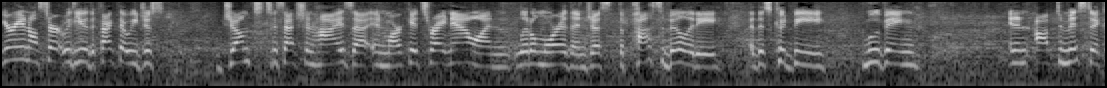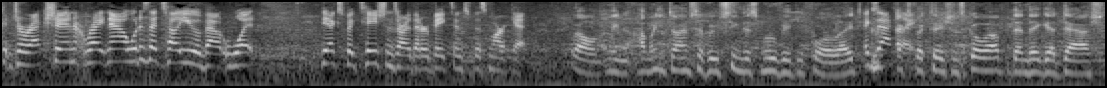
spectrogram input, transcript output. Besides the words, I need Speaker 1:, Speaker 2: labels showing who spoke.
Speaker 1: Jurriën, I'll start with you. The fact that we just jumped to session highs uh, in markets right now on little more than just the possibility that this could be moving in an optimistic direction right now. What does that tell you about what the expectations are that are baked into this market?
Speaker 2: Well, I mean, how many times have we seen this movie before, right?
Speaker 1: Exactly.
Speaker 2: Expectations go up, then they get dashed.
